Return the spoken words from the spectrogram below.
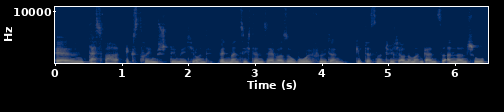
das war extrem stimmig und wenn man sich dann selber so wohlfühlt, dann gibt es natürlich ja. auch nochmal einen ganz anderen Schub.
